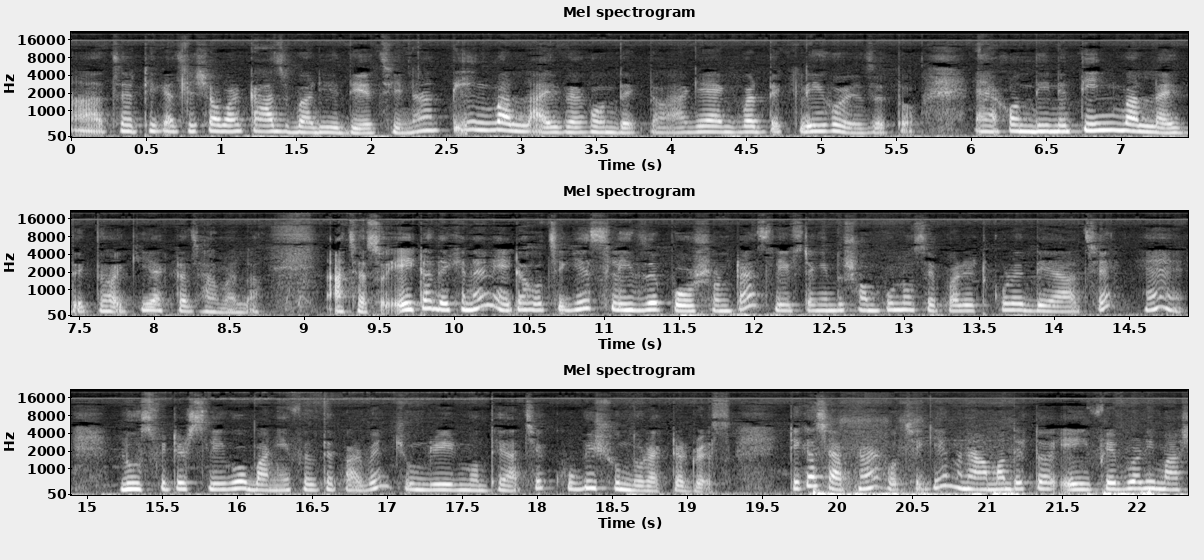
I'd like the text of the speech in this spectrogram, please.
আচ্ছা ঠিক আছে, সবার কাজ বাড়িয়ে দিয়েছি, না? তিনবার লাইভ এখন দেখতে হয়। আগে একবার দেখলেই হয়ে যেত। এখন দিনে তিনবার লাইভ দেখতে হয়। কি একটা ঝামেলা। আচ্ছা সো এইটা দেখে নেন। এটা হচ্ছে গিয়ে স্লিভসের পোর্শনটা স্লিভসটা কিন্তু সম্পূর্ণ সেপারেট করে দেয়া আছে হ্যাঁ? লুজ ফিটের স্লিভও বানিয়ে ফেলতে পারবেন। চুনরির মধ্যে আছে খুবই সুন্দর একটা ড্রেস ঠিক আছে, আপনার হচ্ছে গিয়ে মানে আমাদের তো এই ফেব্রুয়ারি মাস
